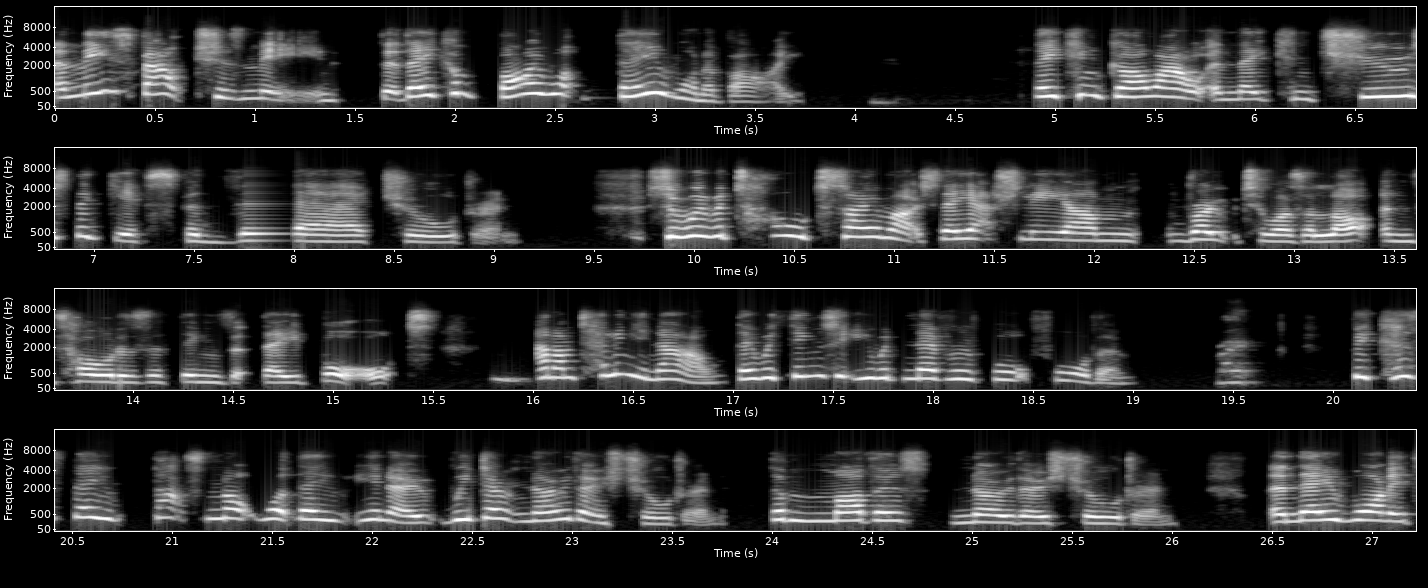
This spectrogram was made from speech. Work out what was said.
And these vouchers mean that they can buy what they want to buy. They can go out and they can choose the gifts for their children. So we were told so much. They actually um, wrote to us a lot and told us the things that they bought. And I'm telling you now, they were things that you would never have bought for them. Right. Because they that's not what they, you know, we don't know those children. The mothers know those children and they wanted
